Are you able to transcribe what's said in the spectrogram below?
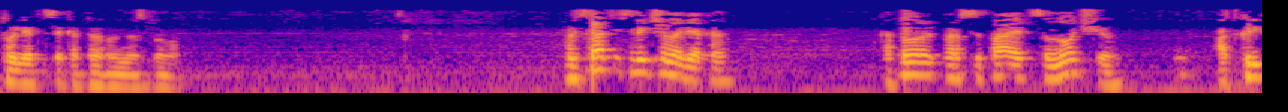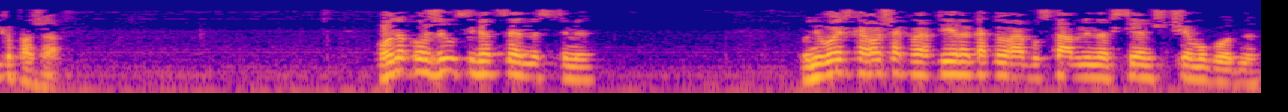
той лекции, которая у нас была. Представьте себе человека, который просыпается ночью от крика пожар. Он окружил себя ценностями. У него есть хорошая квартира, которая обуставлена всем, чем угодно.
